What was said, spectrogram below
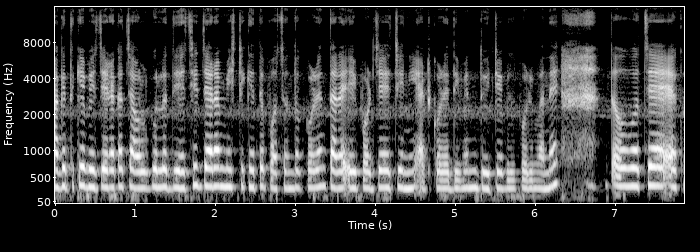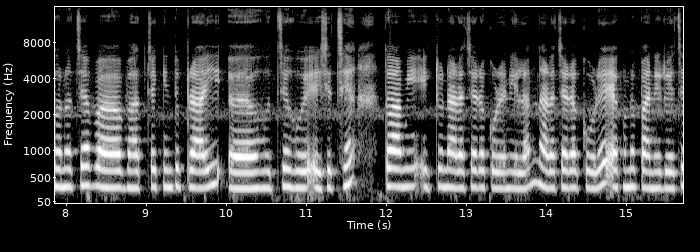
আগে থেকে ভেজে রাখা চাউলগুলো দিয়েছি। যারা মিষ্টি খেতে পছন্দ করেন, তারা এই পর্যায়ে চিনি অ্যাড করে দিবেন, দুই টেবিল পরিমাণে। তো হচ্ছে, এখন হচ্ছে ভাতটা কিন্তু প্রায় হচ্ছে হয়ে এসেছে। তো আমি একটু নাড়াচাড়া করে নিলাম। নাড়াচাড়া করে এখনও পানি রয়েছে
